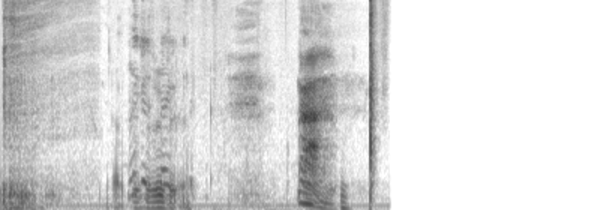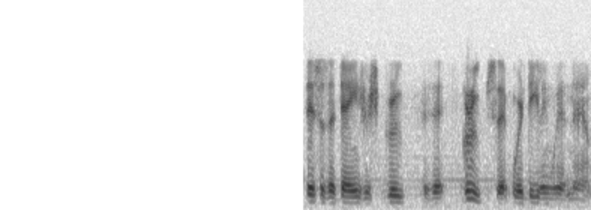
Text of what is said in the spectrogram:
Look at his. Ah. This is a dangerous group that groups that we're dealing with now.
